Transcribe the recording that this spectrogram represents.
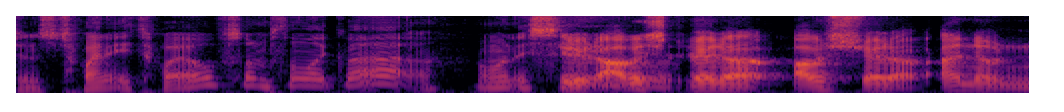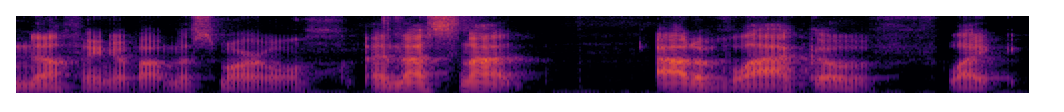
since 2012, something like that. I want to see. dude, I was straight up. I was straight up. I know nothing about Miss Marvel, and that's not out of lack of like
